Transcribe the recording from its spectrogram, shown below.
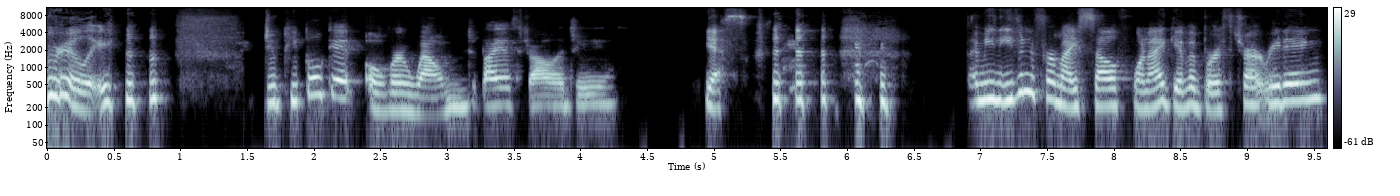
really. Do people get overwhelmed by astrology? Yes. I mean, even for myself, when I give a birth chart reading,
